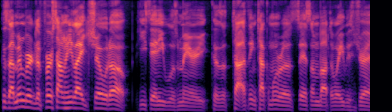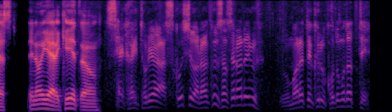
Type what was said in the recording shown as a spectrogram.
because I remember the first time he like showed up, he said he was married because I think Takamura said something about the way he was dressed. They know he had a kid though. 生まれてくる子供だって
